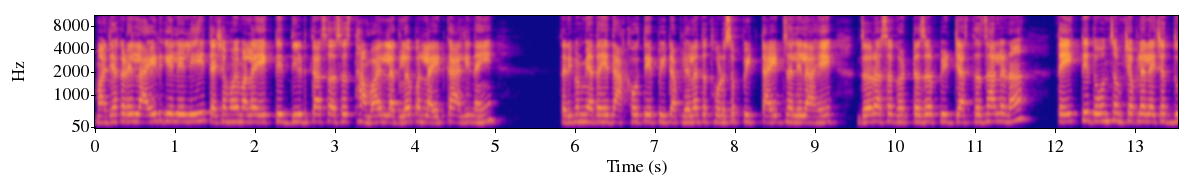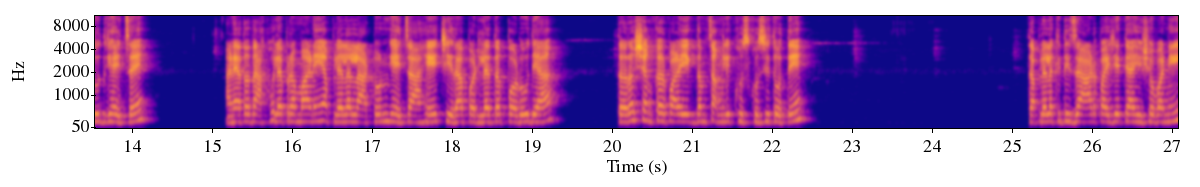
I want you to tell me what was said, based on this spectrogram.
माझ्याकडे लाइट गेलेली त्याच्यामुळे मला एक ते दीड तास असंच थांबायला लागलं पण लाइट काय आली नाही. तरी पण मी आता हे दाखवते पीठ आपल्याला. तर थोडंसं पीठ टाईट झालेलं आहे. जर असं घट्ट जर पीठ जास्त झालं ना तर एक ते दोन चमचे आपल्याला याच्यात दूध घ्यायचं आहे आणि आता दाखवल्याप्रमाणे आपल्याला लाटून घ्यायचं आहे. चिरा पडल्या तर पडू द्या. तरच शंकरपाळी एकदम चांगली खुसखुसीत होते. तर आपल्याला किती जाड पाहिजे त्या हिशोबाने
